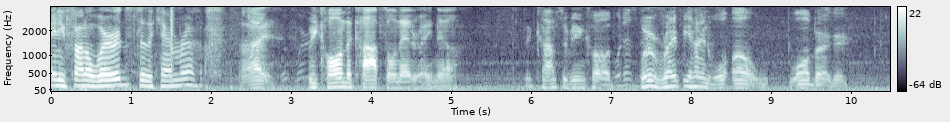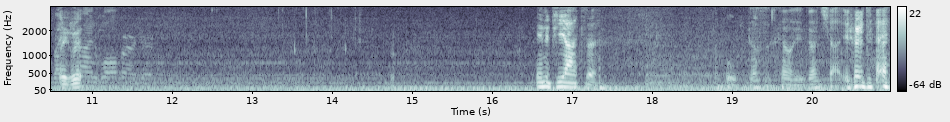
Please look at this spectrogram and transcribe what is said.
Any final words to the camera? All right, we calling the cops on Ed right now. The cops are being called. What is We're right behind Wa- uh, Wahlburger. Right Like, behind Wahlburger. in the piazza. Oh, that was kind of like a gunshot. You heard that?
